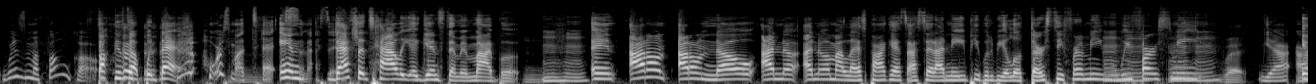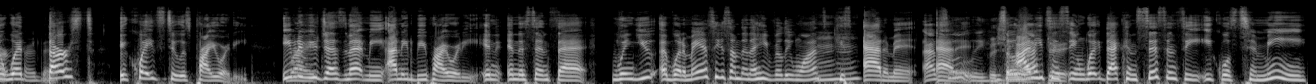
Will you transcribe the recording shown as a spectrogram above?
Where's my phone call? fuck is up with that? Where's my text and message? that's a tally against them in my book. Mm-hmm. And I don't, I don't know. I know, I know. In my last podcast, I said I need people to be a little thirsty for me when Mm-hmm. we first meet. Right. yeah. I And what thirst equates to is priority. Even if you just met me, I need to be priority in in the sense that when you uh, when a man sees something that he really wants, he's adamant. at it. Mm-hmm. Absolutely. For He sure. goes I need to it. see what that consistency equals to me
